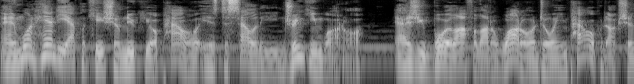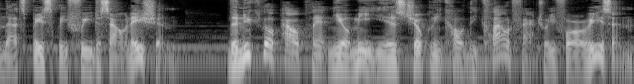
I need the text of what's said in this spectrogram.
and one handy application of nuclear power is desalinating drinking water, as you boil off a lot of water during power production that's basically free desalination. The nuclear power plant near me is jokingly called the Cloud Factory for a reason.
